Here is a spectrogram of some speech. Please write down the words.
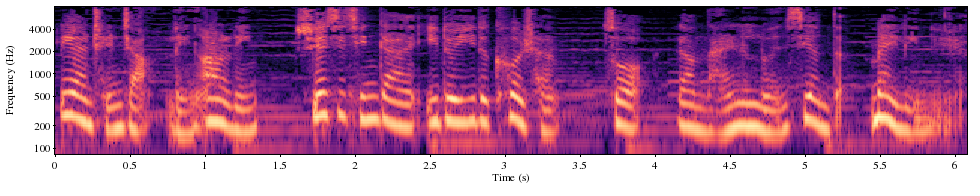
恋爱成长零二零，学习情感一对一的课程，做让男人沦陷的魅力女人。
